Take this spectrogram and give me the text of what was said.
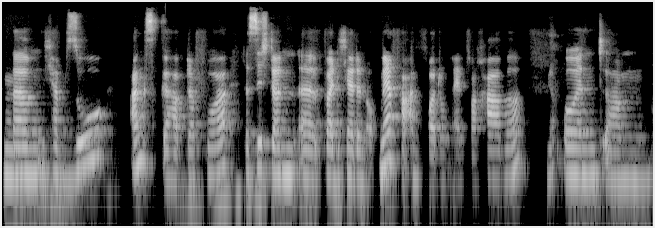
Mhm. Ähm, ich habe so Angst gehabt davor, dass ich dann, äh, weil ich ja dann auch mehr Verantwortung einfach habe. Ja. Und ähm,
